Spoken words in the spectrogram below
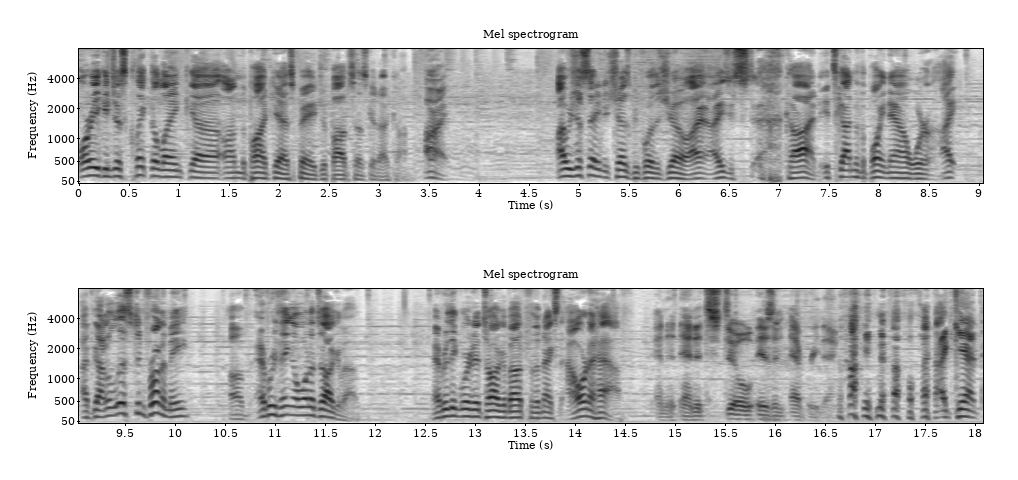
Or you can just click the link uh, on the podcast page at bobcesca.com. All right. I was just saying to Chez before the show, I, I just, ugh, God, it's gotten to the point now where I, I've got a list in front of me of everything I want to talk about. Everything we're going to talk about for the next hour and a half. And it, and it still isn't everything. I know. I can't.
